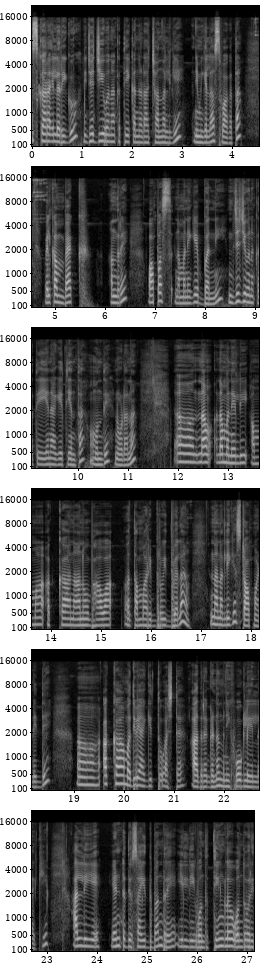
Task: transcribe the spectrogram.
ನಮಸ್ಕಾರ ಎಲ್ಲರಿಗೂ. ನಿಜ ಜೀವನ ಕಥೆ ಕನ್ನಡ ಚಾನಲ್ಗೆ ನಿಮಗೆಲ್ಲ ಸ್ವಾಗತ. Welcome back. ಅಂದರೆ ವಾಪಸ್ ನಮ್ಮನೆಗೆ ಬನ್ನಿ. ನಿಜ ಜೀವನ ಕಥೆ ಏನಾಗೈತಿ ಅಂತ ಮುಂದೆ ನೋಡೋಣ. ನಮ್ಮ ಮನೆಯಲ್ಲಿ ಅಮ್ಮ, ಅಕ್ಕ, ನಾನು, ಭಾವ ತಮ್ಮರಿಬ್ಬರು ಇದ್ವಲ್ಲ, ನಾನು ಅಲ್ಲಿಗೆ ಸ್ಟಾಪ್ ಮಾಡಿದ್ದೆ. ಅಕ್ಕ ಮದುವೆ ಆಗಿತ್ತು ಅಷ್ಟೇ, ಆದರೆ ಗಂಡನ ಮನೆಗೆ ಹೋಗಲೇ ಇಲ್ಲಕ್ಕಿ ಅಲ್ಲಿಯೇ ಅಲ್ಲಿ ಎಂಟು ದಿವಸ ಇದ್ದು ಬಂದರೆ ಇಲ್ಲಿ ಒಂದು ತಿಂಗಳು, ಒಂದೂವರೆ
